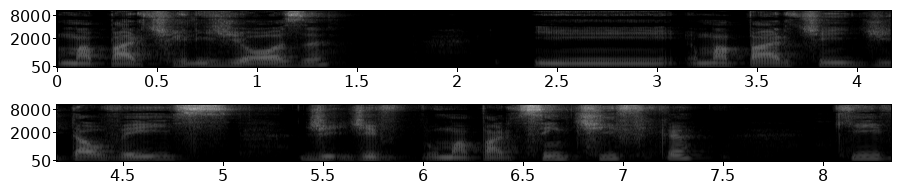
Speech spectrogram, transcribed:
uma parte religiosa e uma parte de talvez de, de uma parte científica que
